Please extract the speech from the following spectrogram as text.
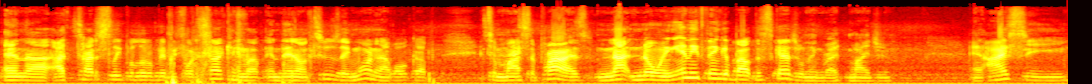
and uh, I tried to sleep a little bit before the sun came up, and then on Tuesday morning I woke up. To my surprise, not knowing anything about the scheduling, right, mind you, and I see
